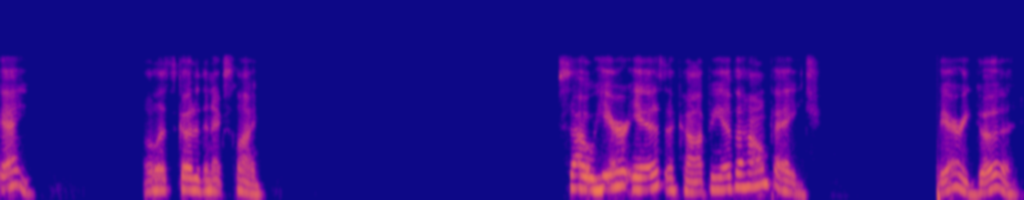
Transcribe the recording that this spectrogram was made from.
Okay. Well, let's go to the next slide. So here is a copy of the homepage. Very good.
